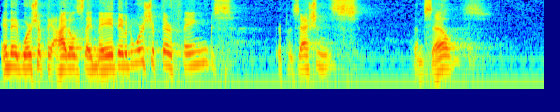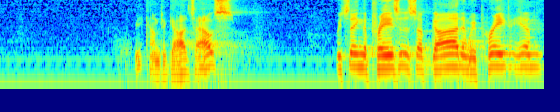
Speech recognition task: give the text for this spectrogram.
and they'd worship the idols they made. They would worship their things, their possessions, themselves. We come to God's house. We sing the praises of God and we pray to Him.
